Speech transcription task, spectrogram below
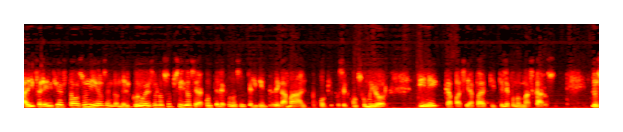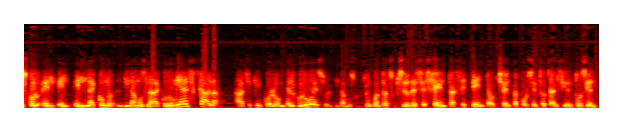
A diferencia de Estados Unidos, en donde el grueso de los subsidios se da con teléfonos inteligentes de gama alta, porque pues el consumidor tiene capacidad para adquirir teléfonos más caros. Los el- el- el- la, digamos, la economía de escala hace que en Colombia el grueso, digamos, tú encuentras subsidios de 60, 70, 80%, hasta el 100%.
